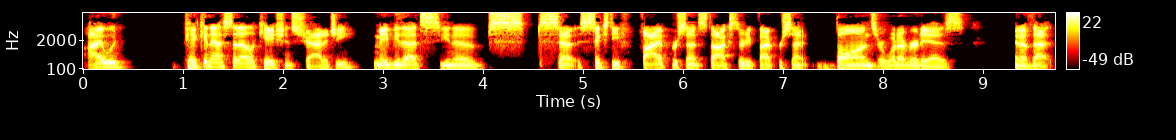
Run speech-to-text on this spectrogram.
I would pick an asset allocation strategy. Maybe that's, you know, 65% stocks, 35% bonds or whatever it is. And of that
